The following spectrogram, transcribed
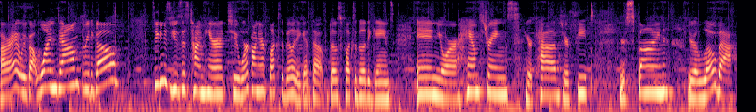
All right, we've got one down, three to go. So you can just use this time here to work on your flexibility, get the, those flexibility gains in your hamstrings, your calves, your feet, your spine, your low back,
